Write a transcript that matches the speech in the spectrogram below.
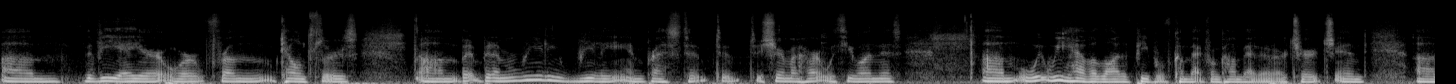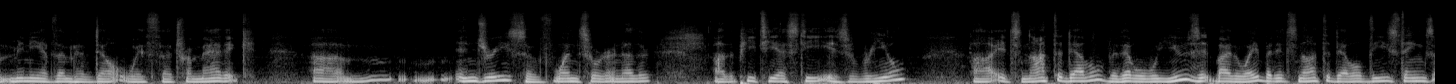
um, the VA or, or from counselors. Um, but but I'm really really impressed to, to, to share my heart with you on this. Um, we, we have a lot of people who've come back from combat at our church, and uh, many of them have dealt with uh, traumatic um, injuries of one sort or another. Uh, the PTSD is real. Uh, it's not the devil. The devil will use it, by the way, but it's not the devil. These things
